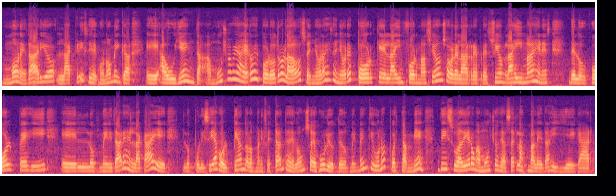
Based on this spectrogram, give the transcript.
monetario, la crisis económica eh, ahuyenta a muchos viajeros y por otro lado, señoras y señores, porque la información sobre la represión, las imágenes de los golpes y eh, los militares en la calle, los policías golpeando a los manifestantes del 11 de julio de 2021, pues también disuadieron a muchos de hacer las maletas y llegar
